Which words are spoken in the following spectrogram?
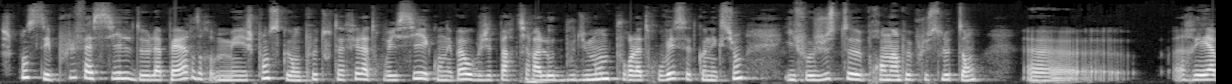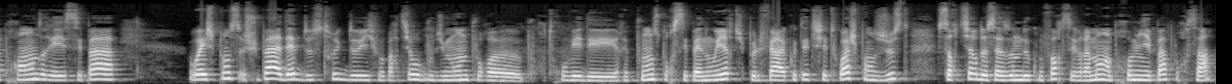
Je pense que c'est plus facile de la perdre, mais je pense qu'on peut tout à fait la trouver ici et qu'on n'est pas obligé de partir à l'autre bout du monde pour la trouver, cette connexion. Il faut juste prendre un peu plus le temps, euh, réapprendre et c'est pas... Ouais, je pense, je suis pas adepte de ce truc de il faut partir au bout du monde pour euh, pour trouver des réponses, pour s'épanouir. Tu peux le faire à côté de chez toi. Je pense juste sortir de sa zone de confort, c'est vraiment un premier pas pour ça.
